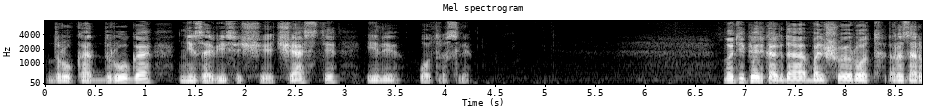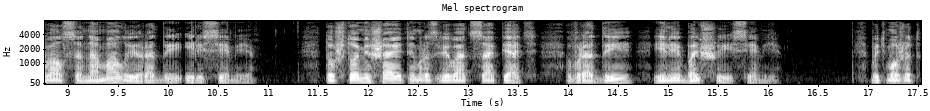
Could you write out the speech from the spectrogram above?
друг от друга, независящие части или отрасли». Но теперь, когда большой род разорвался на малые роды или семьи, то что мешает им развиваться опять в роды или большие семьи? Быть может,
